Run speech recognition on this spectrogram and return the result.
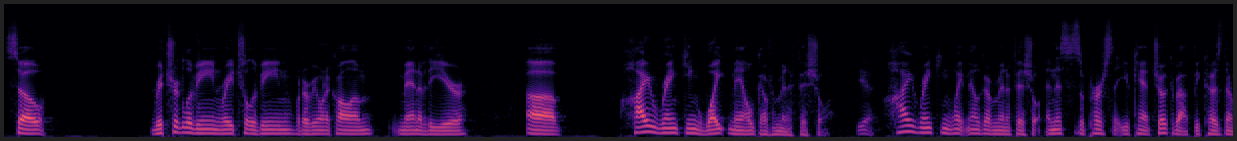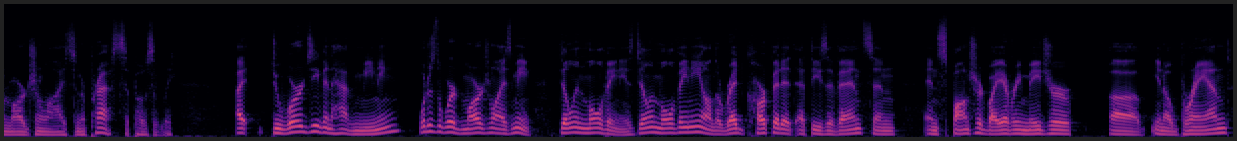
So, Richard Levine, Rachel Levine, whatever you want to call him, man of the year, uh, high ranking white male government official. Yeah. High ranking white male government official. And this is a person that you can't joke about because they're marginalized and oppressed, supposedly. I, do words even have meaning? What does the word marginalized mean? Dylan Mulvaney. Is Dylan Mulvaney on the red carpet at, at these events and, and sponsored by every major uh, you know, brand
